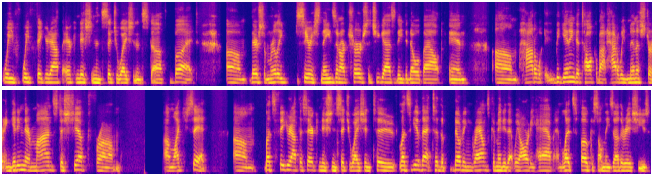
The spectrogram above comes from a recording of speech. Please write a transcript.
we've we've figured out the air conditioning situation and stuff but um there's some really serious needs in our church that you guys need to know about and um how do we beginning to talk about how do we minister and getting their minds to shift from um like you said um, let's figure out this air conditioning situation to let's give that to the building grounds committee that we already have and let's focus on these other issues.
